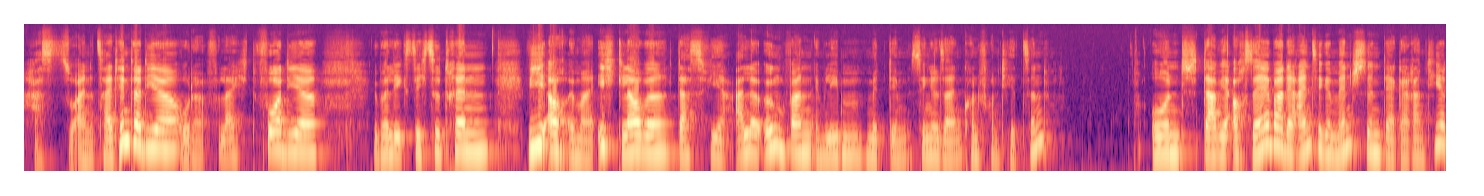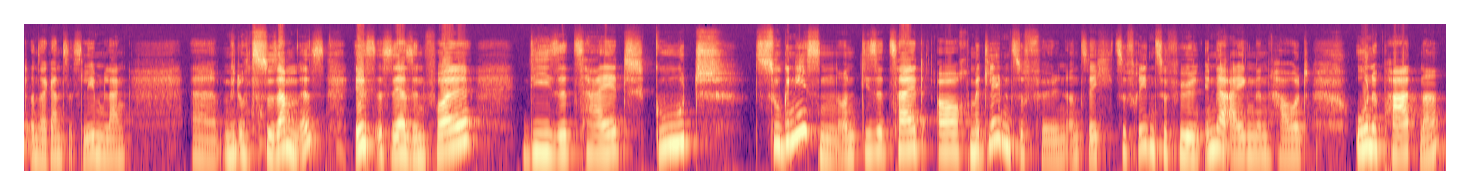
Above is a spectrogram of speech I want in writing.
hast so eine Zeit hinter dir oder vielleicht vor dir, überlegst dich zu trennen, wie auch immer. Ich glaube, dass wir alle irgendwann im Leben mit dem Single-Sein konfrontiert sind. Und da wir auch selber der einzige Mensch sind, der garantiert unser ganzes Leben lang äh, mit uns zusammen ist, ist es sehr sinnvoll, diese Zeit gut zu genießen und diese Zeit auch mit Leben zu füllen und sich zufrieden zu fühlen in der eigenen Haut ohne Partner.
